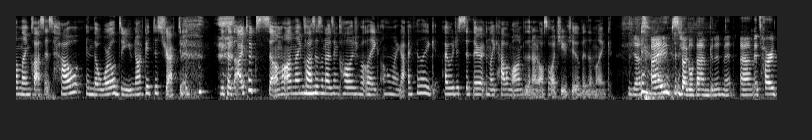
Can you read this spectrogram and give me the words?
online classes. How in the world do you not get distracted? because I took some online Mm-hmm. classes when I was in college, but like, oh my god, I feel like I would just sit there and like have them on, but then I'd also watch YouTube and then like, Yes, I struggle with that. I'm gonna admit. Um, it's hard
